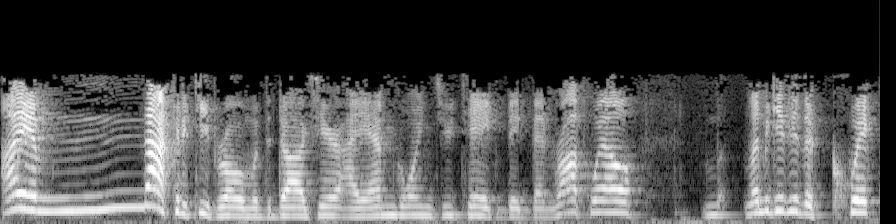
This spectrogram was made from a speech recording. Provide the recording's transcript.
I am not going to keep rolling with the dogs here. I am going to take Big Ben Rothwell let me give you the quick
